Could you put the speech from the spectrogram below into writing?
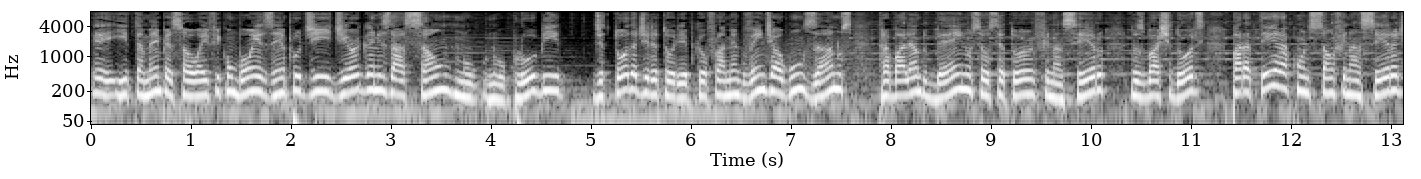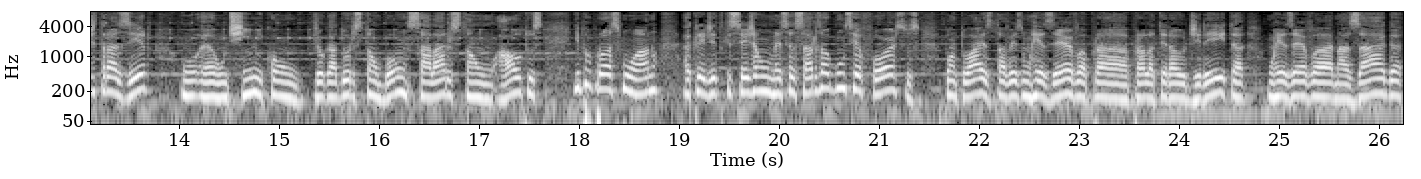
E, e também, pessoal, aí fica um bom exemplo de, de organização no, no clube de toda a diretoria, porque o Flamengo vem de alguns anos trabalhando bem no seu setor financeiro, nos bastidores, para ter a condição financeira de trazer um, é, um time com jogadores tão bons, salários tão altos. E para o próximo ano, acredito que sejam necessários alguns reforços pontuais, talvez um reserva para a lateral direita, um reserva na zaga,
